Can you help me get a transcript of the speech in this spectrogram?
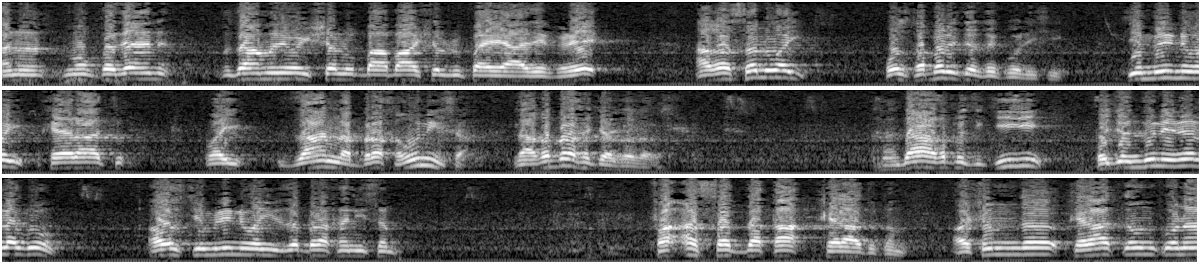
ان مقدان مزامن وي شل بابا شل روپای یاد کړې هغه سل وي اوس خبره ته کولی شي چې مینه وي خیرات وای ځان لا برخونی سا دا برخه چرته ده دا هغه کیږي په نه لګو او خنیسم فاصدق لگو اور خیرات کو ان کو نا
